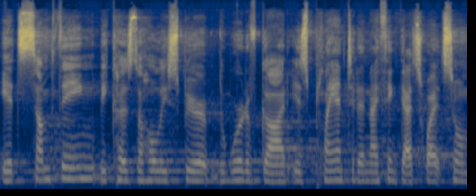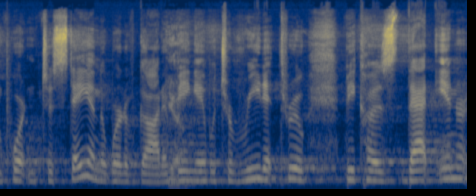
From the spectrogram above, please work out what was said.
It's something because the Holy Spirit, the Word of God, is planted. And I think that's why it's so important to stay in the Word of God and Yeah. being able to read it through because that inner,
